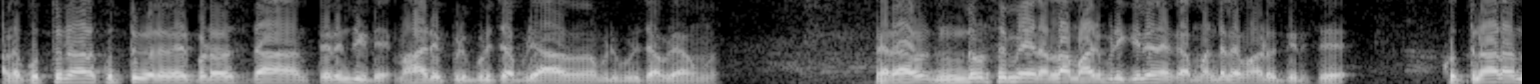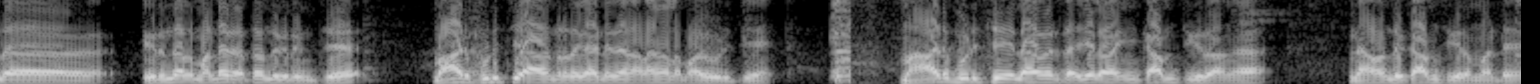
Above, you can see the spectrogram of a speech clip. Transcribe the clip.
அந்த குத்துனால குத்துகளை ஏற்பட வச்சு தான் தெரிஞ்சுக்கிட்டேன். மாடு இப்படி பிடிச்சா அப்படி ஆகும் அப்படி பிடிச்சா அப்படி ஆகும்னு நிறையா இந்த வருஷமே நல்லா மாடு பிடிக்கல எனக்கு மண்டையில் மாடு ஊற்றிருச்சு குத்துனால அந்த இருந்தாலும் மண்டையில் ரத்தம் வந்துக்கிட்டு இருந்துச்சு. மாடு பிடிச்சி ஆகுன்றதுக்காண்டி தான் நல்லா மாடு பிடிச்சேன். மாடு பிடிச்சி எல்லாரும் தையல் வாங்கி காமிச்சிக்கிறாங்க நான் வந்து காமிச்சிக்கிற மாட்டேன்.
